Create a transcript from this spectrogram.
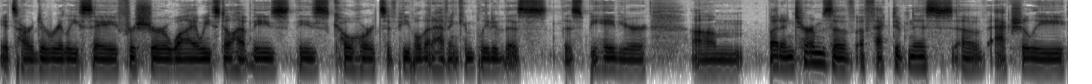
it's hard to really say for sure why we still have these these cohorts of people that haven't completed this this behavior. Um, but in terms of effectiveness of actually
